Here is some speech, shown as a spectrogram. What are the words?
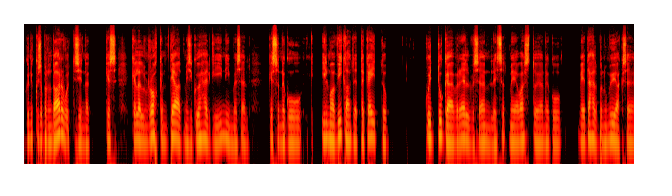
aga nüüd, kui sa paned arvuti sinna, kes, kellel on rohkem teadmisi kui ühelgi inimesel, kes on nagu ilma vigadeta käitub, kui tugev relv see on lihtsalt meie vastu ja nagu meie tähelepanu müüakse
